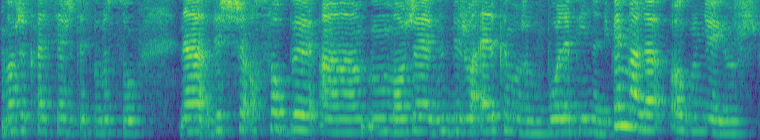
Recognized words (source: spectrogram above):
Może kwestia, że to jest po prostu na wyższe osoby, a może jakbym zmierzyła Elkę, może by było lepiej, no nie wiem, ale ogólnie już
